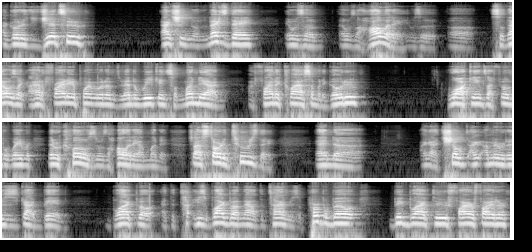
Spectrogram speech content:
I go to jiu-jitsu. Actually, no, the next day, it was a it was a holiday. It was a uh, so that was like I had a Friday appointment with him. We had the weekend. So Monday, I I find a class I'm to go to. Walk-ins. I filled the waiver. They were closed. It was a holiday on Monday. So I started Tuesday, and uh, I got choked. I, I remember there's this guy Ben, black belt at the time. He's a black belt now. At the time, he was a purple belt, big black dude, firefighter,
